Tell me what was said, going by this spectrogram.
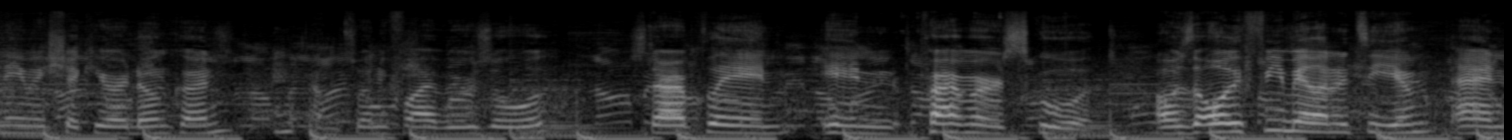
My name is Shakira Duncan. I'm 25 years old. Started playing in primary school. I was the only female on the team and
